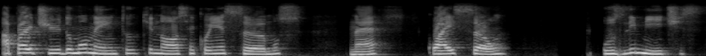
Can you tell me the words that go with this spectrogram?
a partir do momento que nós reconheçamos, né, quais são os limites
